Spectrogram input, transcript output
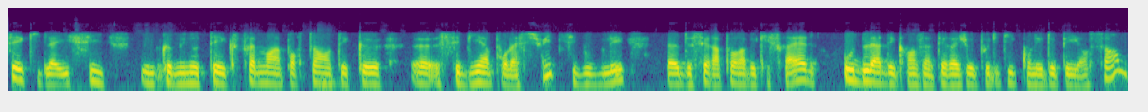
sait qu'il a ici une communauté extrêmement importante et que euh, c'est bien pour la suite, si vous voulez, euh, de ses rapports avec Israël au-delà des grands intérêts géopolitiques qu'ont les deux pays ensemble.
